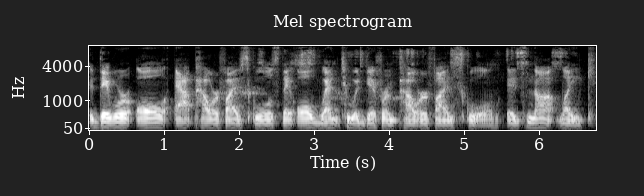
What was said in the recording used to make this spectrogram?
they were all at Power Five schools. They all went to a different Power Five school. It's not like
